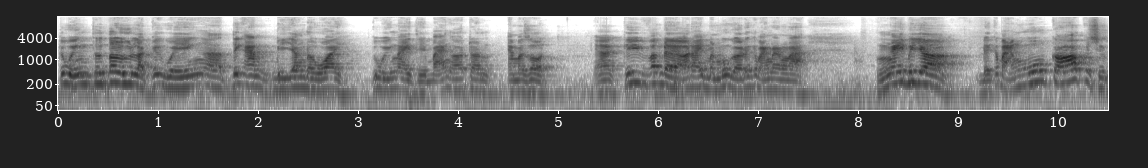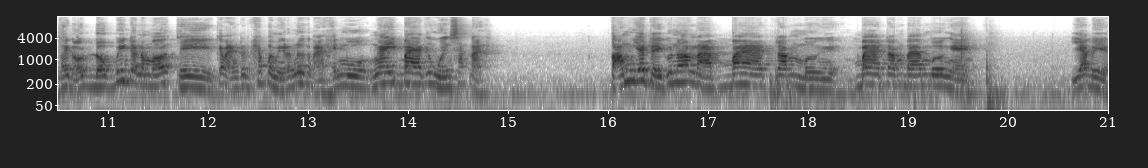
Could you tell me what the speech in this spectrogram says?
Cái quyển thứ tư là cái quyển uh, tiếng Anh bị dân đầu quay cái quyển này thì bán ở trên Amazon. À, cái vấn đề ở đây mình muốn gửi đến các bạn rằng là ngay bây giờ để các bạn muốn có cái sự thay đổi đột biến trong năm mới thì các bạn trên khắp mọi miền đất nước các bạn hãy mua ngay ba cái quyển sách này. Tổng giá trị của nó là 310 330 ngàn giá bìa.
